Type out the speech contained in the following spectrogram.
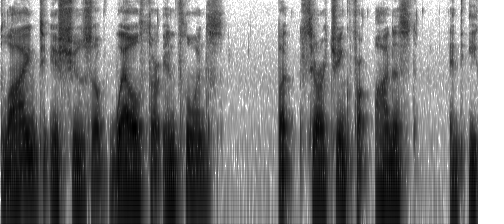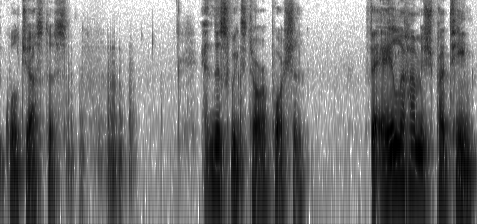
blind to issues of wealth or influence, but searching for honest and equal justice. In this week's Torah portion, Ve'ele hamishpatim,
